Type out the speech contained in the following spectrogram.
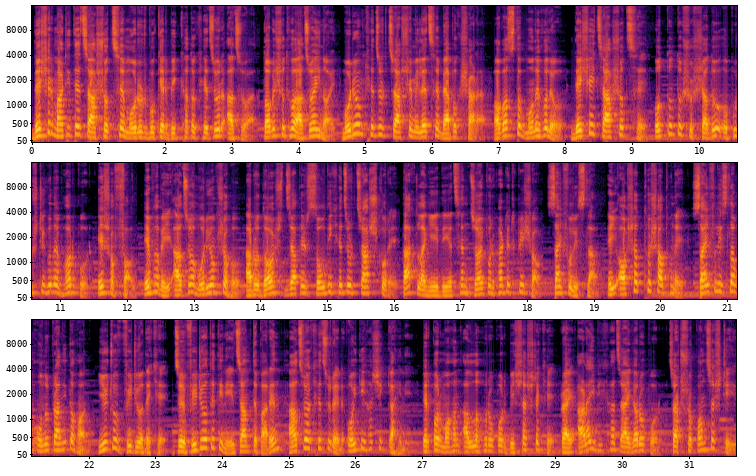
দেশের মাটিতে চাষ হচ্ছে মরুর বুকের বিখ্যাত খেজুর আজোয়া। তবে শুধু আজোয়াই নয়, মরিয়ম খেজুর চাষে মিলেছে ব্যাপক সাড়া। অবাস্তব মনে হলেও দেশেই চাষ হচ্ছে অত্যন্ত সুস্বাদু ও পুষ্টিগুণে ভরপুর এসব ফল। এভাবেই আজোয়া, মরিয়ম সহ আরও দশ জাতের সৌদি খেজুর চাষ করে তাক লাগিয়ে দিয়েছেন জয়পুরহাটের কৃষক সাইফুল ইসলাম। এই অসাধ্য সাধনে সাইফুল ইসলাম অনুপ্রাণিত হন ইউটিউব ভিডিও দেখে, যে ভিডিওতে তিনি জানতে পারেন আজোয়া খেজুরের ঐতিহাসিক কাহিনী। এরপর মহান আল্লাহর উপর বিশ্বাস রেখে প্রায় আড়াই বিঘা জায়গার ওপর চারশো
